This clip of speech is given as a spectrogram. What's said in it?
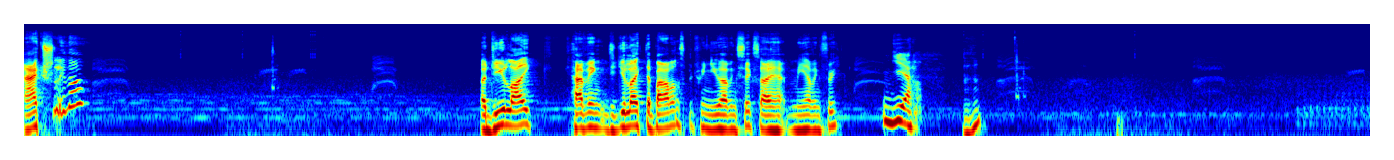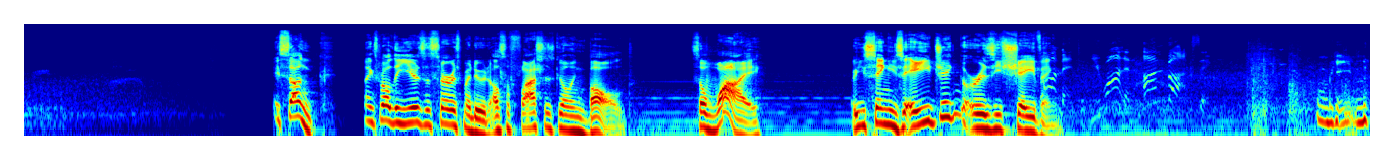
Actually, though? Uh, do you like having? Did you like the balance between you having six, I ha- me having three? Yeah. Mm-hmm. Hey, Sunk. Thanks for all the years of service, my dude. Also, Flash is going bald. So why? Are you saying he's aging or is he shaving? Comment if you want an unboxing. Mean.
